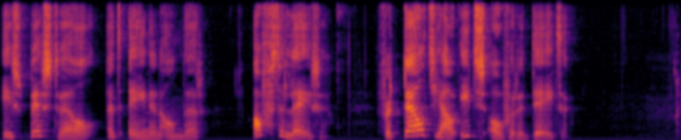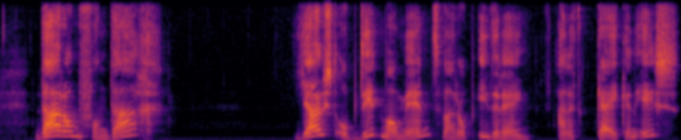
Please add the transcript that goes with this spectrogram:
is best wel het een en ander af te lezen. Vertelt jou iets over het daten. Daarom vandaag, juist op dit moment waarop iedereen aan het kijken is,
